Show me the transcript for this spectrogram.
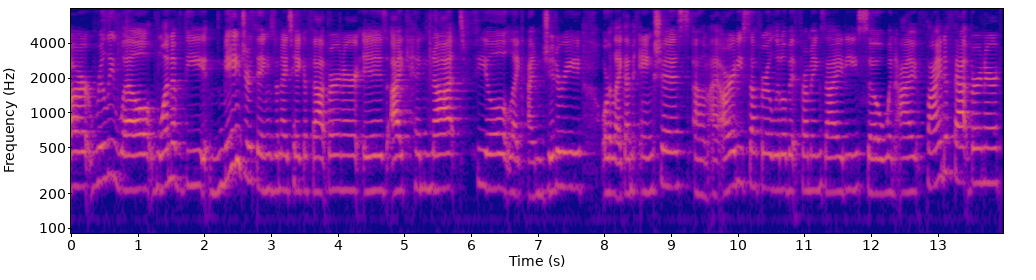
are really well. One of the major things when I take a fat burner is I cannot feel like I'm jittery or like I'm anxious. Um, I already suffer a little bit from anxiety, so when I find a fat burner,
